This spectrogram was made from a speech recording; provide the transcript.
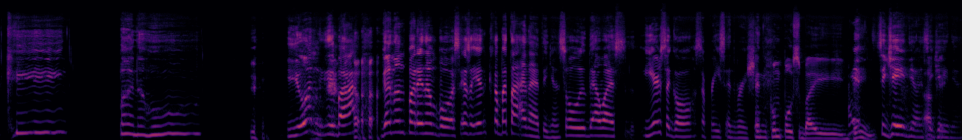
aking panahon. Yun, di ba? Ganon pa rin ang boss. Kasi yun, kabataan natin yun. So, that was years ago sa Praise and Worship. And composed by Ayun, Jane. si Jane yun, si Okay. Jane yun.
